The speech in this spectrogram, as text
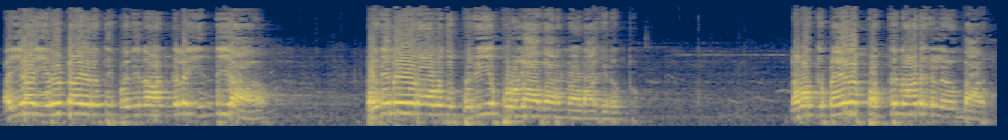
ஐயா இரண்டாயிரத்தி பதினான்குல இந்தியா பதினோராவது பெரிய பொருளாதார நாடாக இருந்தோம் நமக்கு மேல பத்து நாடுகள் இருந்தார்கள்.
